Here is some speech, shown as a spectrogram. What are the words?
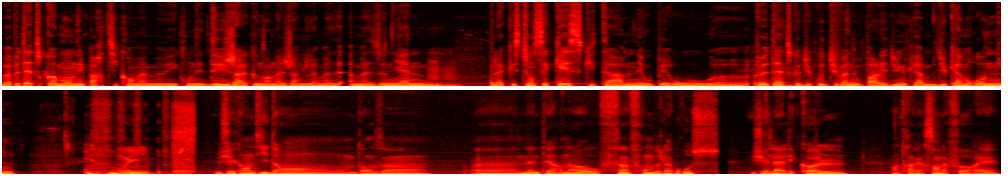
Bah, peut-être comme on est parti quand même et qu'on est déjà dans la jungle ama- amazonienne, mhm. la question c'est qu'est-ce qui t'a amené au Pérou Euh, Peut-être que du coup tu vas nous parler Cam- du Cameroun. Oui. J'ai grandi dans, dans un, un internat au fin fond de la brousse. J'allais à l'école en traversant la forêt.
